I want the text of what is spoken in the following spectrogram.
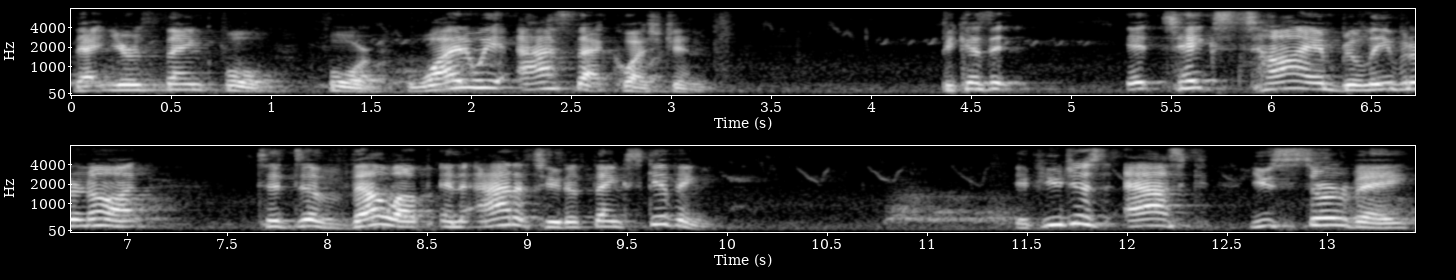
that you're thankful for? Why do we ask that question? Because it, it takes time, believe it or not, to develop an attitude of thanksgiving. If you just ask you survey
